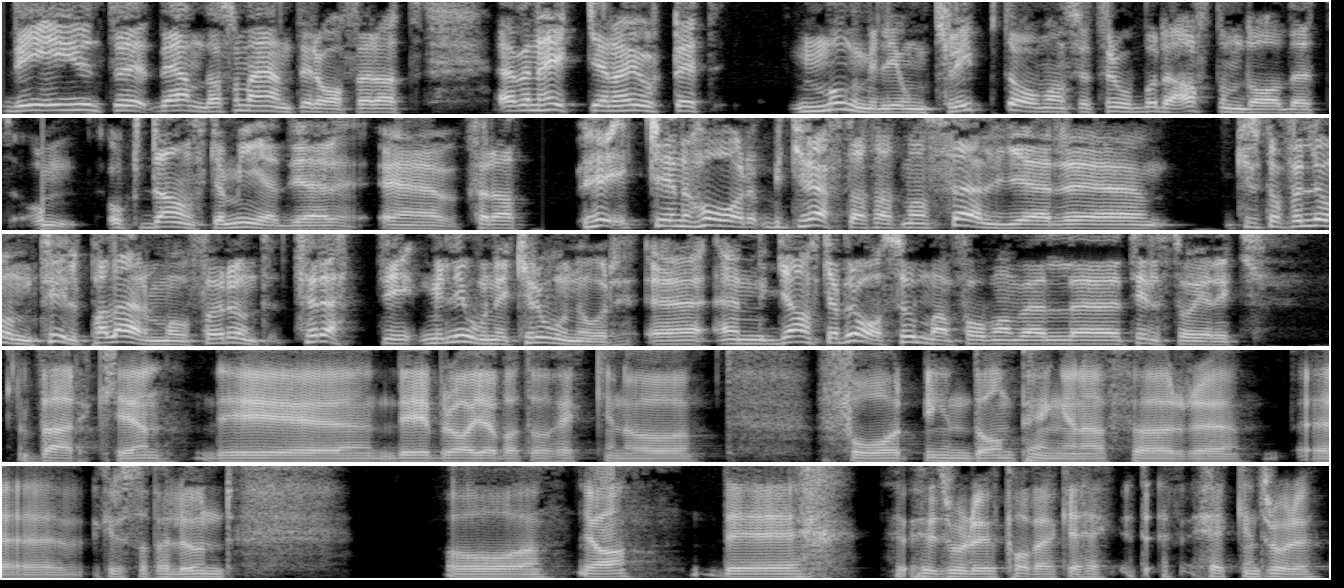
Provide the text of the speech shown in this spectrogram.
Det är ju inte det enda som har hänt idag för att även Häcken har gjort ett mångmiljonklipp då om man ska tro både Aftonbladet och, danska medier. Eh, för att Häcken har bekräftat att man säljer eh, Kristoffer eh, Lund till Palermo för runt 30 miljoner kronor. Eh, en ganska bra summa får man väl eh, tillstå Erik. Verkligen. Det är, det är bra jobbat av Häcken att få in de pengarna för eh, eh, Kristoffer eh, Lund. Och ja, det, hur tror du det påverkar Häcken tror du?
